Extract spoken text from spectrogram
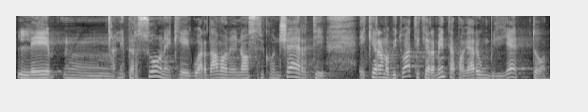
le, mh, mm, le, persone che guardavano i nostri concerti e che erano abituati chiaramente a pagare un biglietto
